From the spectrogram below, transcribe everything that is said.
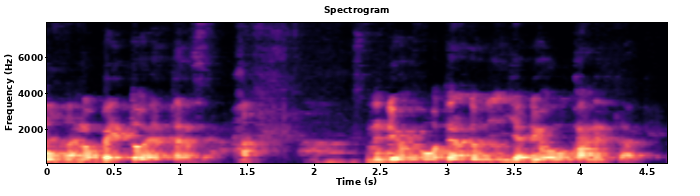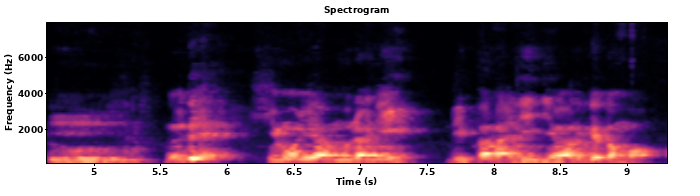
の別当をやったんですよ、で両方お寺と神社両方兼ねてたわけ。うーん。それでひもや村に立派な神社があるけども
